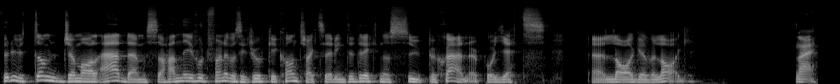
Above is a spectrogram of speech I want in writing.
Förutom Jamal Adams, så han är ju fortfarande på sitt rookie-contract så är det inte direkt några superstjärnor på Jets eh, lag överlag. Nej.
